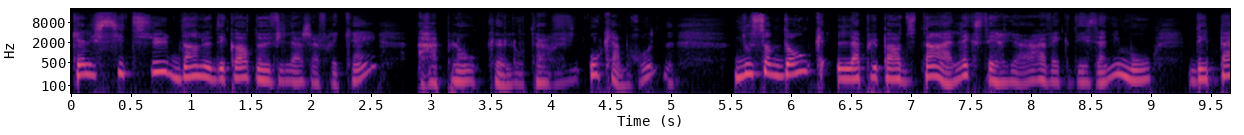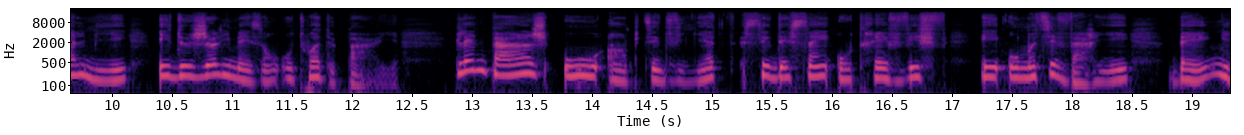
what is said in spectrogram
qu'elle situe dans le décor d'un village africain. Rappelons que l'auteur vit au Cameroun. Nous sommes donc la plupart du temps à l'extérieur avec des animaux, des palmiers et de jolies maisons aux toits de paille. Pleine page ou en petites vignettes, ces dessins aux traits vifs et aux motifs variés baignent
